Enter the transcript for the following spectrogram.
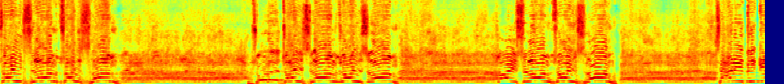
জয় ইসলাম জয় ইসলাম। জোরে জয় ইসলাম জয় ইসলাম। জয় ইসলাম জয় ইসলাম। চারিদিকে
